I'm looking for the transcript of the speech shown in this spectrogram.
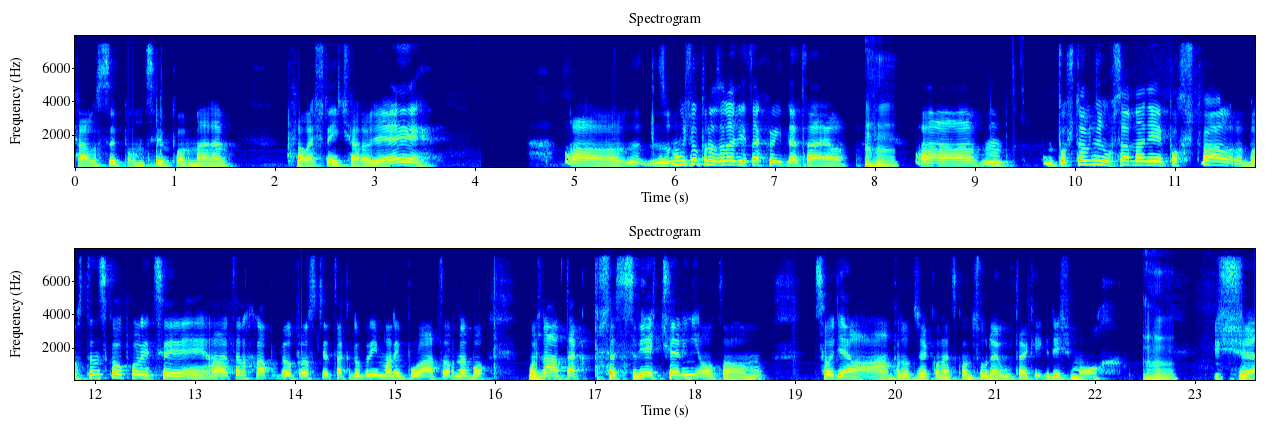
Charlesi Ponci pod jménem Falešný čaroděj. A můžu prozradit takový detail. Uh-huh. A, poštovní úřad na něj poštval bostonskou policii, ale ten chlap byl prostě tak dobrý manipulátor, nebo možná tak přesvědčený o tom, co dělá, protože konec konců jde útek, i když mohl, mm-hmm. že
